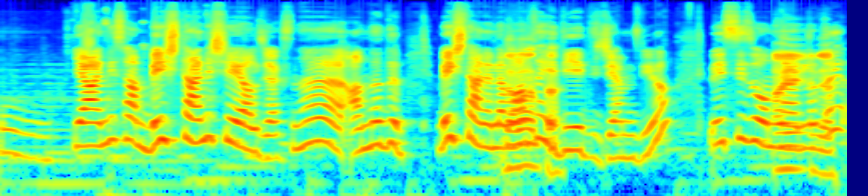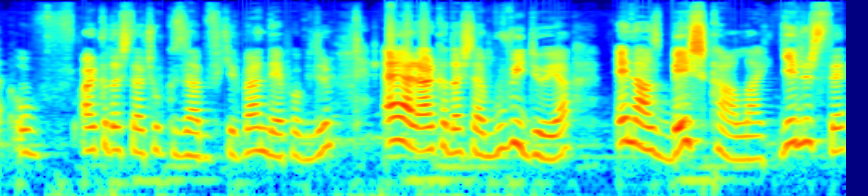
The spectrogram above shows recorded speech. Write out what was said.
Oo. Yani sen 5 tane şey alacaksın. Ha anladım. 5 tane lavanta, Lavanta. hediye edeceğim diyor. Ve siz onlarla Aynen. da of arkadaşlar çok güzel bir fikir. Ben de yapabilirim. Eğer arkadaşlar bu videoya en az 5k like gelirse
